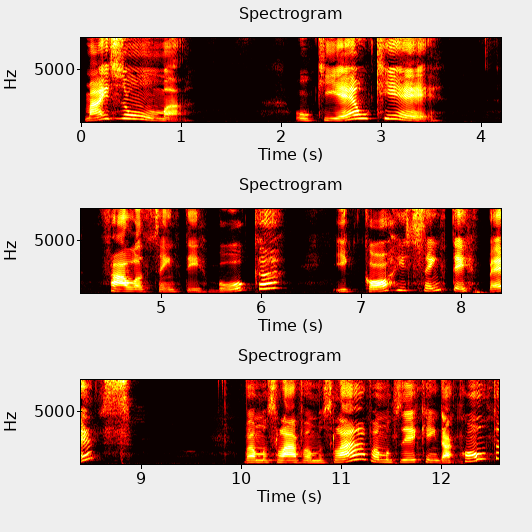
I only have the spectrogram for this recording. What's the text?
Mais uma. O que é o que é? Fala sem ter boca e corre sem ter pés? Vamos lá, vamos lá, vamos ver quem dá conta.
